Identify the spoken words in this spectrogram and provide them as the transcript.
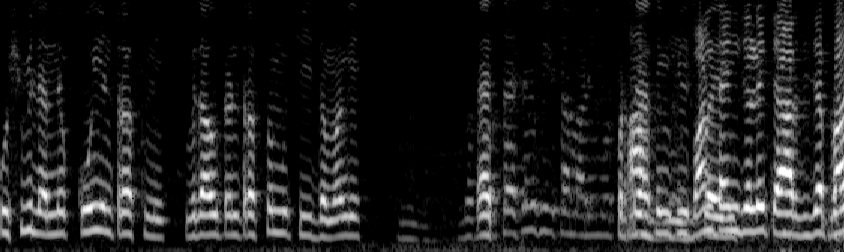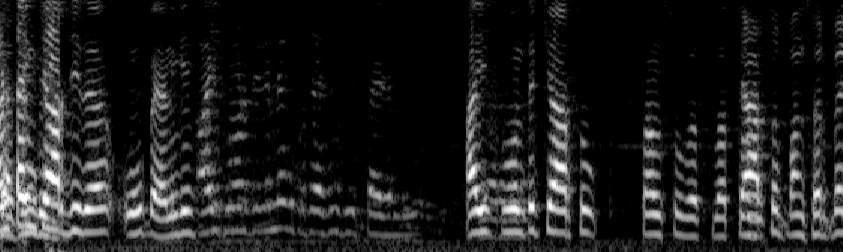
ਕੁਝ ਵੀ ਲੈਣੇ ਕੋਈ ਇੰਟਰਸਟ ਨਹੀਂ ਵਿਦਆਊਟ ਇੰਟਰਸਟ ਤੁਹਾਨੂੰ ਚੀਜ਼ ਦਵਾਂਗੇ। ਬਸ ਪ੍ਰੋਸੈਸਿੰਗ ਫੀਸ ਆ ਮਾੜੀ ਮੋਟੀ। ਪ੍ਰੋਸੈਸਿੰਗ ਫੀਸ ਵਨ ਟਾਈਮ ਜਿਹੜੇ ਚਾਰजेस ਆ ਵਨ ਟਾਈਮ ਚਾਰजेस ਆ ਉਹ ਪੈਣਗੇ। ਆਈਫੋਨ ਤੇ ਕਿੰਨੇ ਪ੍ਰੋਸੈਸਿੰਗ ਫੀਸ ਪੈ ਜਾਂਦੀ ਹੈ ਆਈਫੋਨ ਤੇ 400 500 ਬਸ ਬਸ। 4 ਤੋਂ 500 ਰੁਪਏ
